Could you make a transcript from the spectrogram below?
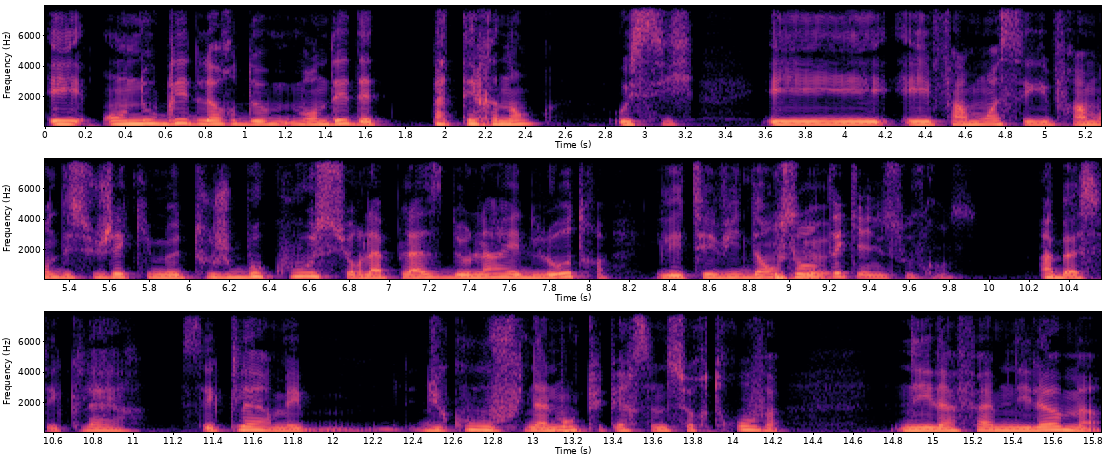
et on oublie de leur demander d'être paternants aussi. Et et, enfin, moi, c'est vraiment des sujets qui me touchent beaucoup sur la place de l'un et de l'autre. Il est évident Vous que... sentez qu'il y a une souffrance? Ah bah c'est clair, c'est clair, mais du coup, finalement, plus personne se retrouve, ni la femme, ni l'homme.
